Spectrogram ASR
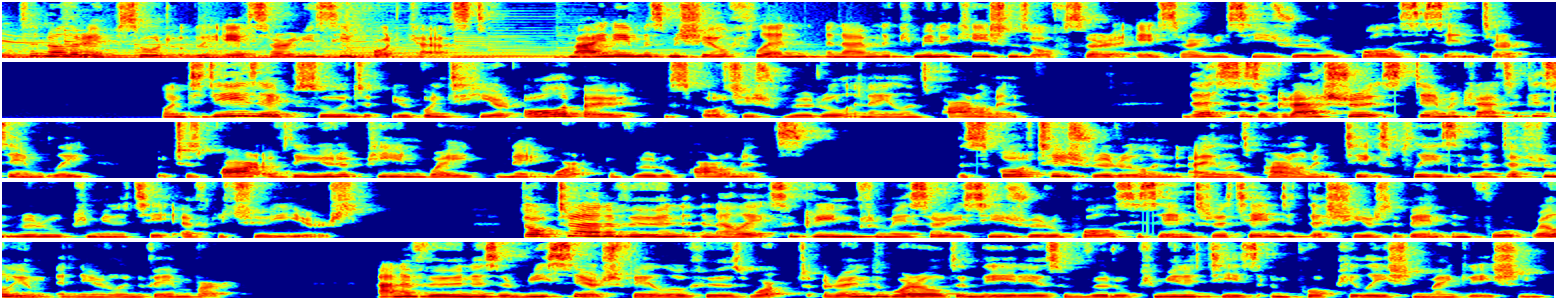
welcome to another episode of the SRUC podcast. My name is Michelle Flynn and I'm the Communications Officer at SRUC's Rural Policy Centre. On today's episode, you're going to hear all about the Scottish Rural and Islands Parliament. This is a grassroots democratic assembly which is part of the European wide network of rural parliaments. The Scottish Rural and Islands Parliament takes place in a different rural community every two years. Dr. Ana Vuin and Alexa Green from SRUC's Rural Policy Centre attended this year's event in Fort William in early November. Ana Vuin is a research fellow who has worked around the world in the areas of rural communities and population migration.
